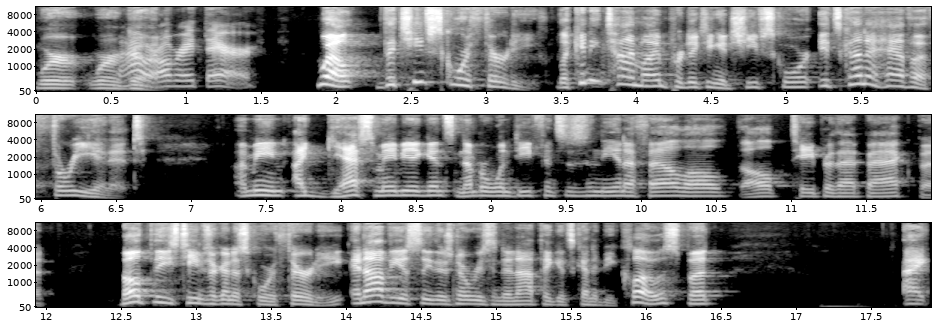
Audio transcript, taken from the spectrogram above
we're we're wow, good. We're all right there. Well, the Chiefs score 30. Like anytime I'm predicting a Chiefs score, it's gonna have a three in it. I mean, I guess maybe against number one defenses in the NFL, I'll I'll taper that back, but both these teams are going to score 30. And obviously there's no reason to not think it's going to be close, but I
